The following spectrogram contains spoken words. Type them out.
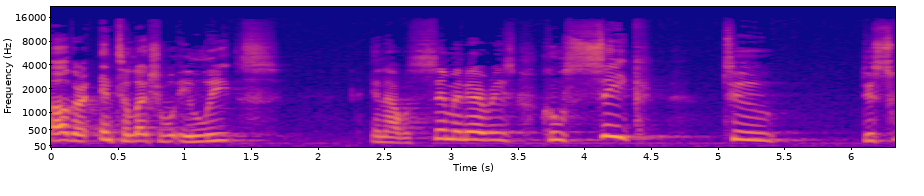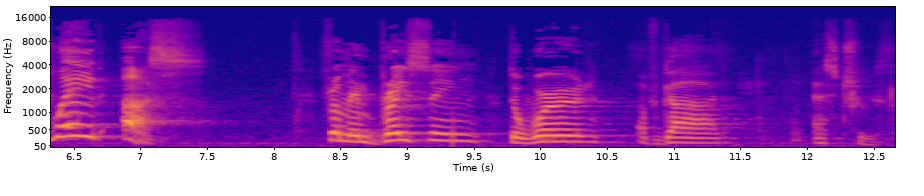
other intellectual elites in our seminaries who seek to dissuade us from embracing the Word of God as truth.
